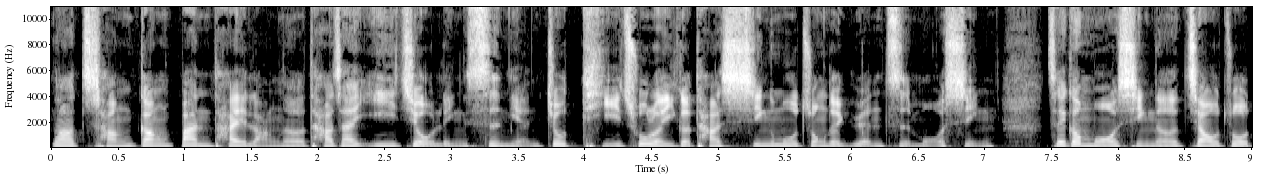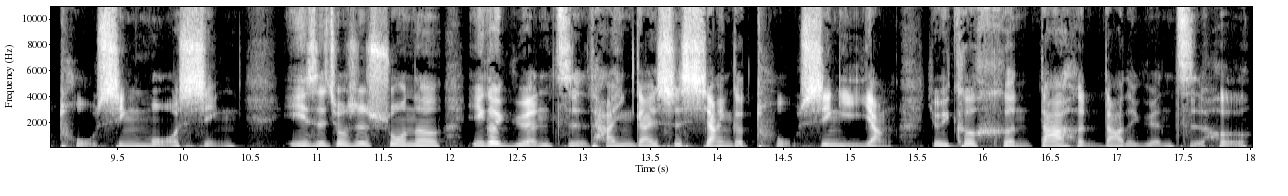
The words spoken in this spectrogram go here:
那长冈半太郎呢？他在一九零四年就提出了一个他心目中的原子模型，这个模型呢叫做土星模型。意思就是说呢，一个原子它应该是像一个土星一样，有一颗很大很大的原子核，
